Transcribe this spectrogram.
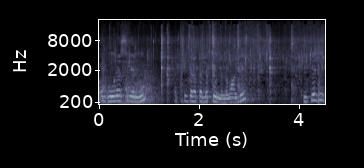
ਔਰ ਹੁਣ ਅਸੀਂ ਇਹਨੂੰ ਅੱਛੀ ਤਰ੍ਹਾਂ ਪਹਿਲੇ ਭੁੰਨ ਲਵਾਂਗੇ। ਠੀਕ ਹੈ ਜੀ।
